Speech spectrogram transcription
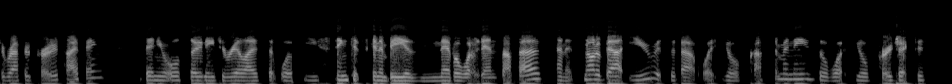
to rapid prototyping, then you also need to realize that what you think it's going to be is never what it ends up as. And it's not about you; it's about what your customer needs or what your project is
